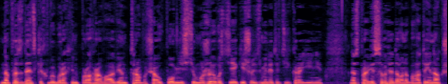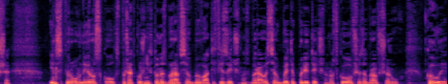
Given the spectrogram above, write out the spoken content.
На президентських виборах він програвав. Він втрачав повністю можливості, які щось змінити в тій країні. Насправді все виглядало набагато інакше. Інспірований розкол спочатку ж ніхто не збирався вбивати фізично, збирався вбити політично, розколовши, забравши рух. Коли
